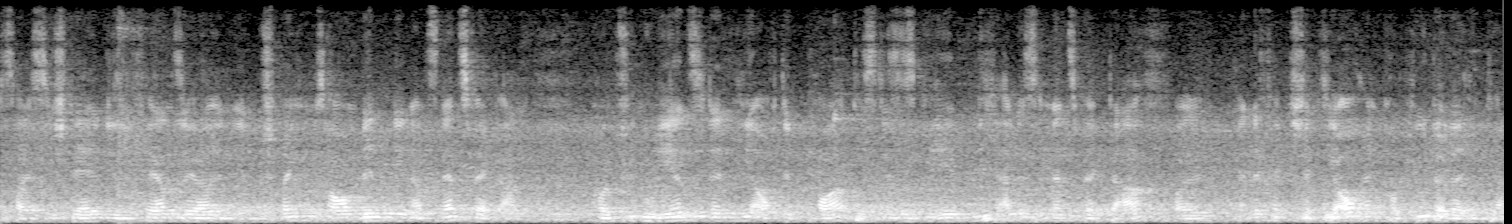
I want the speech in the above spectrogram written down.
Das heißt, Sie stellen diesen Fernseher in Ihrem Besprechungsraum, binden ihn ans Netzwerk an. Konfigurieren Sie denn hier auch den Port, dass dieses Gerät nicht alles im Netzwerk darf, weil im Endeffekt steckt hier auch ein Computer dahinter.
